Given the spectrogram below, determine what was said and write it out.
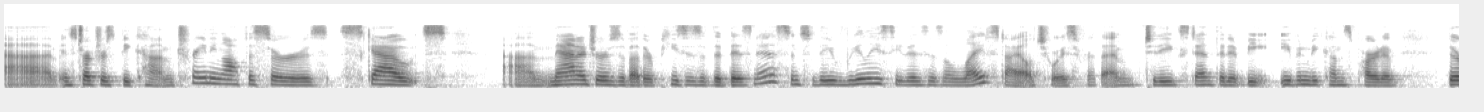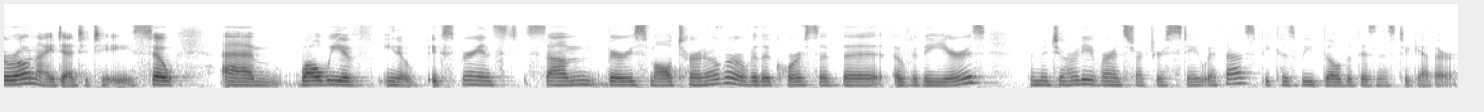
um, instructors become training officers, scouts, um, managers of other pieces of the business, and so they really see this as a lifestyle choice for them to the extent that it be, even becomes part of their own identity. So um, while we have you know experienced some very small turnover over the course of the over the years, the majority of our instructors stay with us because we build a business together.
